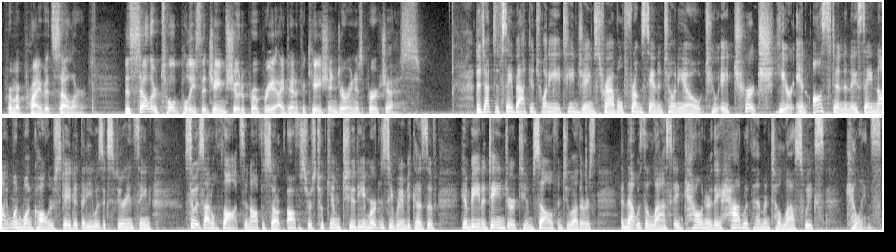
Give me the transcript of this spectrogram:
from a private seller. The seller told police that James showed appropriate identification during his purchase. Detectives say back in 2018, James traveled from San Antonio to a church here in Austin, and they say 911 callers stated that he was experiencing suicidal thoughts, and officer, officers took him to the emergency room because of him being a danger to himself and to others. And that was the last encounter they had with him until last week's killings.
